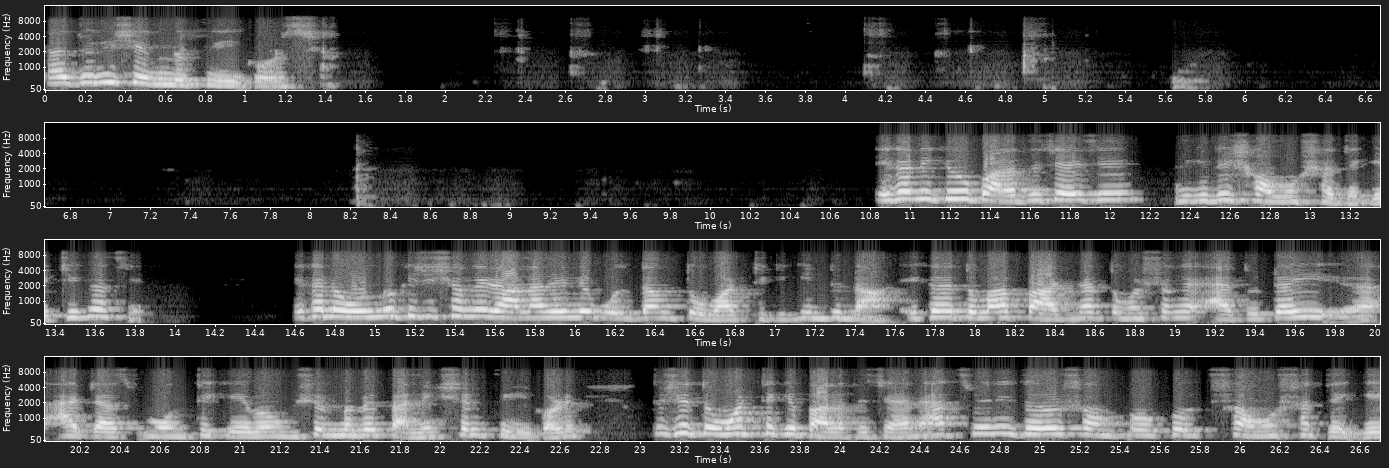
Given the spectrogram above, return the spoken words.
তার জন্যই সেগুলো ফিল করছে। এখানে কেউ পালাতে চাইছে, নিজেদের সমস্যা থেকে, ঠিক আছে? এখানে অন্য কিছুর সঙ্গে রানা নিলে বলতাম তোমার থেকে, কিন্তু না, এখানে তোমার পার্টনার তোমার সঙ্গে এতটাই অ্যাটাচ মন থেকে এবং ভীষণভাবে কানেকশন ফিল করে, তো সে তোমার থেকে পালাতে চায় না। অ্যাকচুয়ালি ধরো সম্পর্ক সমস্যা থেকে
